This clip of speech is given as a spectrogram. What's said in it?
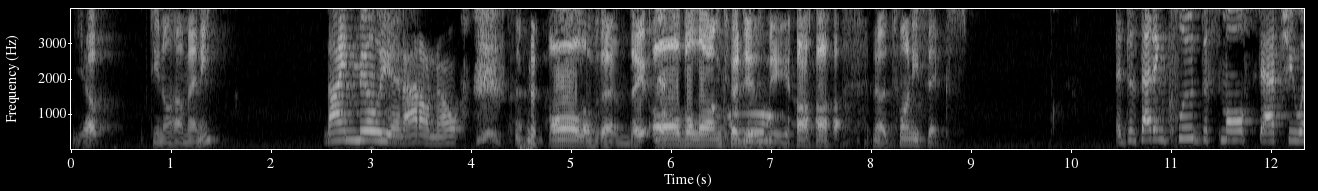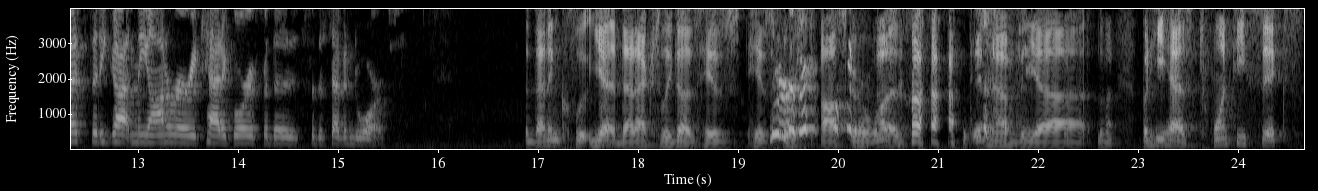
Yep. Do you know how many? Nine million. I don't know. All of them. They all belong to Disney. no, 26. Does that include the small statuettes that he got in the honorary category for the for the Seven Dwarfs? That include yeah, that actually does. His his first Oscar was didn't have the uh the, but he has 26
